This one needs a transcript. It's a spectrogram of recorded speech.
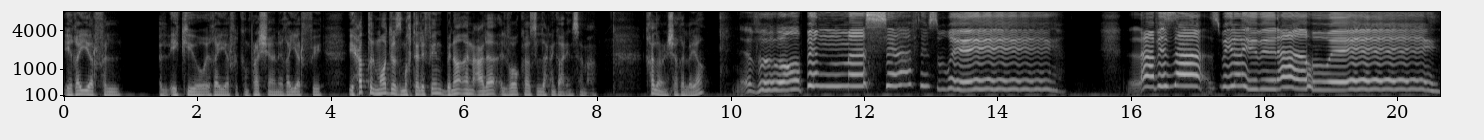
يغير في ال EQ يغير في ال compression يغير في يحط ال modules مختلفين بناء على ال vocals اللي إحنا قاعدين نسمعه خلونا نشغل له إياه Never open myself this way. Life is ours, we live it our way.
